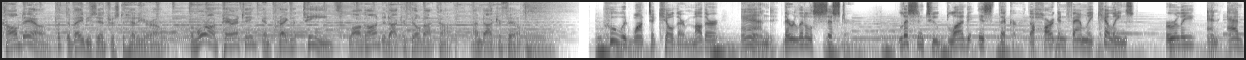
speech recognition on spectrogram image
Calm down, put the baby's interest ahead of your own. For more on parenting and pregnant teens, log on to drphil.com. I'm Dr. Phil. Who would want to kill their mother and their little sister? Listen to Blood is Thicker The Hargan Family Killings early and ad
